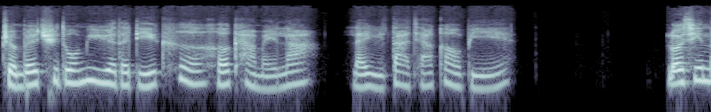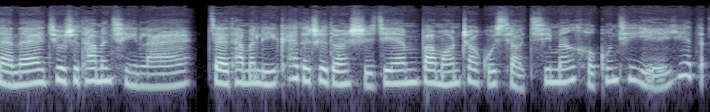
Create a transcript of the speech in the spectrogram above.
准备去度蜜月的迪克和卡梅拉。来与大家告别。罗西奶奶就是他们请来，在他们离开的这段时间帮忙照顾小鸡们和公鸡爷爷的。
